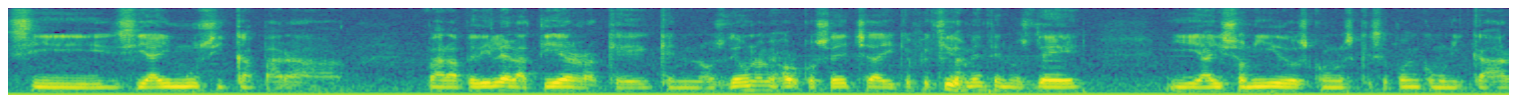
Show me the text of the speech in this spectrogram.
Si, si hay música para para pedirle a la tierra que, nos dé una mejor cosecha y que efectivamente nos dé, y hay sonidos con los que se pueden comunicar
